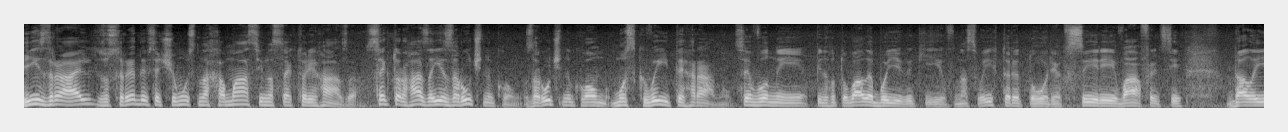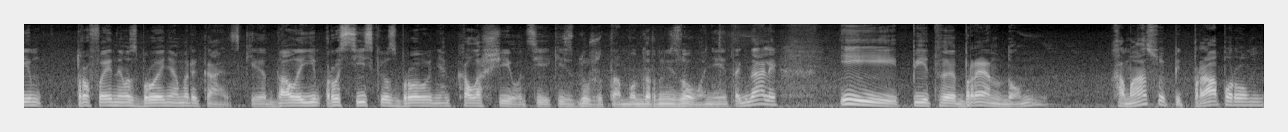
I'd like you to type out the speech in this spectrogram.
І Ізраїль зосередився чомусь на Хамас і на секторі Газа. Сектор Газа є заручником, заручником Москви і Теграну. Це вони підготували бойовиків на своїх територіях в Сирії, в Африці, дали їм трофейне озброєння американське, дали їм російське озброєння калаші, оці якісь дуже там модернізовані і так далі. І під брендом Хамасу, під прапором,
